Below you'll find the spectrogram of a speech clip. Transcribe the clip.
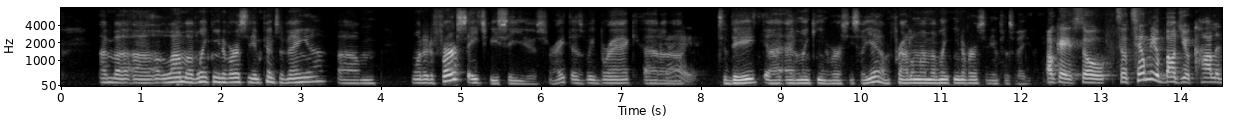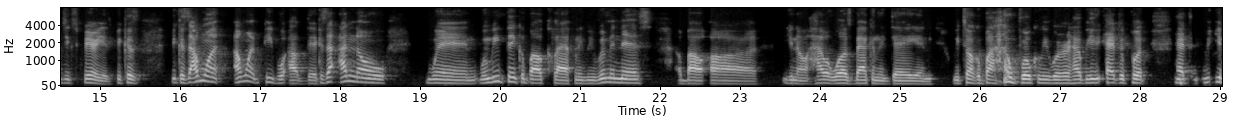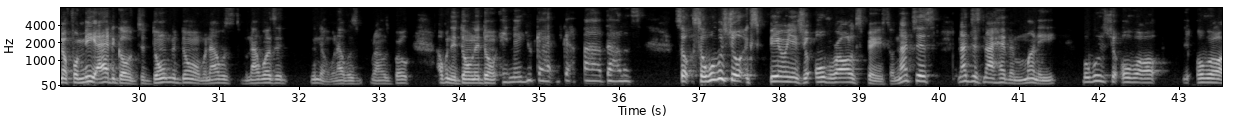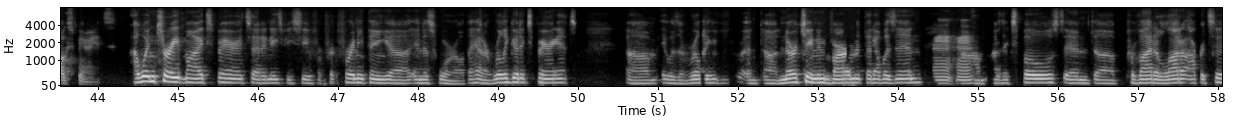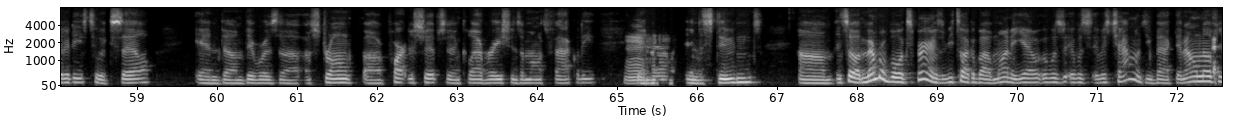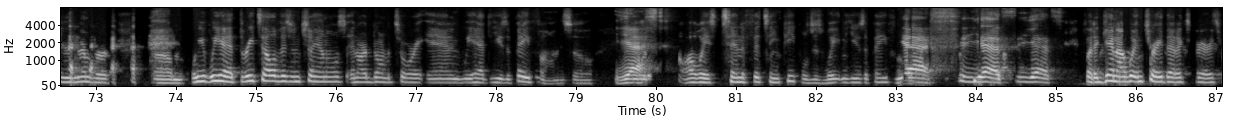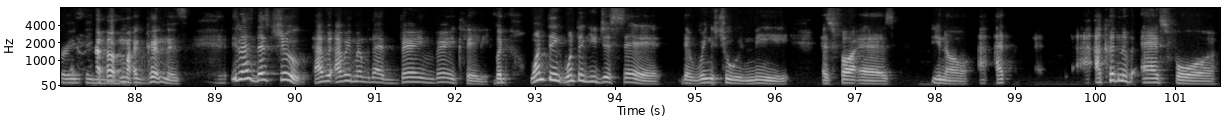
I'm a, a, alum of Lincoln University in Pennsylvania. Um, one of the first HBCUs, right? As we brag at, okay. To be uh, at Lincoln University. So yeah, I'm proud alum of Lincoln University in Pennsylvania. Okay, so so tell me about your college experience because because I want I want people out there because I, I know when when we think about Claflin, we reminisce about uh you know how it was back in the day, and we talk about how broke we were, how we had to put had to, you know for me I had to go to dorm to dorm when I was when I wasn't you know when I was when I was broke I went to dorm to dorm. Hey man, you got you got five dollars. So so what was your experience, your overall experience? So not just not just not having money, but what was your overall overall experience? I wouldn't trade my experience at an HBCU for, for, for anything uh, in this world. I had a really good experience. Um, it was a really uh, nurturing environment that I was in. Mm-hmm. Um, I was exposed and uh, provided a lot of opportunities to excel. And um, there was a, a strong uh, partnerships and collaborations amongst faculty mm-hmm. and, and the students. Um, and so a memorable experience. If you talk about money, yeah, it was it was it was challenging back then. I don't know if you remember, um, we we had three television channels in our dormitory, and we had to use a payphone. So yes, always ten to fifteen people just waiting to use a payphone. Yes, yes, yes. But again, I wouldn't trade that experience for anything. oh my goodness. You know that's true. I, re- I remember that very very clearly. But one thing one thing you just said that rings true with me as far as you know, I, I, I couldn't have asked for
